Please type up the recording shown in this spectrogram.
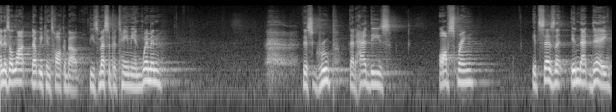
and there's a lot that we can talk about. These Mesopotamian women, this group that had these offspring, it says that in that day,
